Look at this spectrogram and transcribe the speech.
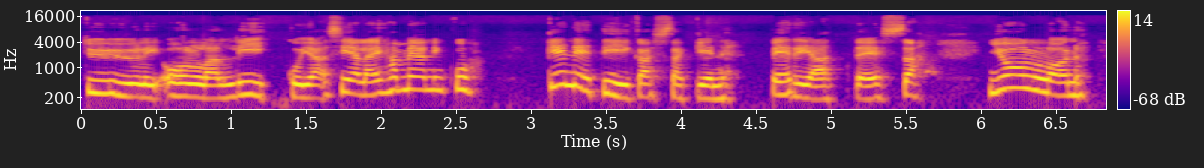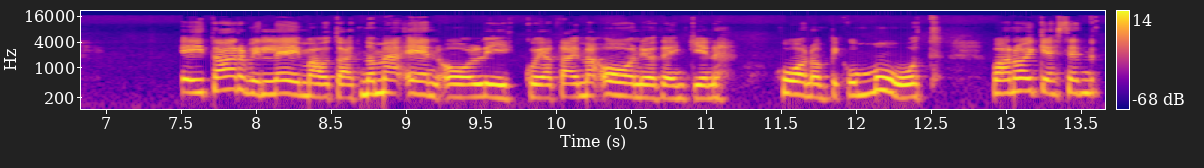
tyyli olla liikkuja. Siellä ihan meidän niin kuin genetiikassakin periaatteessa, jolloin ei tarvi leimauta, että no mä en ole liikkuja tai mä oon jotenkin huonompi kuin muut, vaan oikeasti, että me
